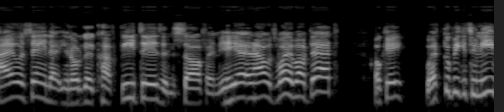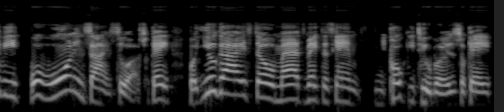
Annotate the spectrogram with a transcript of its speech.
I was saying that, you know, they're gonna cut features and stuff, and yeah, and I was worried about that. Okay, Let's Go Pikachu and Eevee were warning signs to us, okay? But you guys still mad to make this game PokeTubers, okay?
